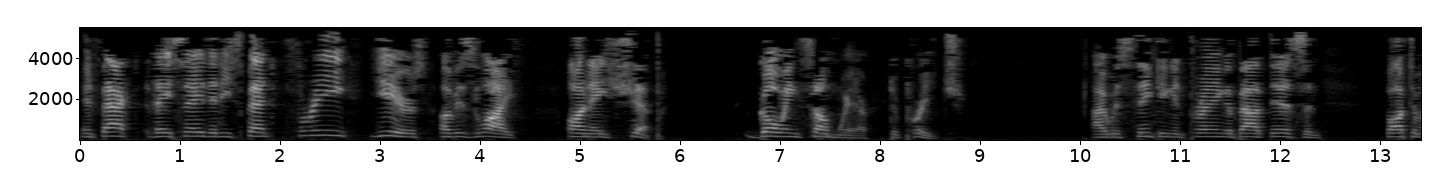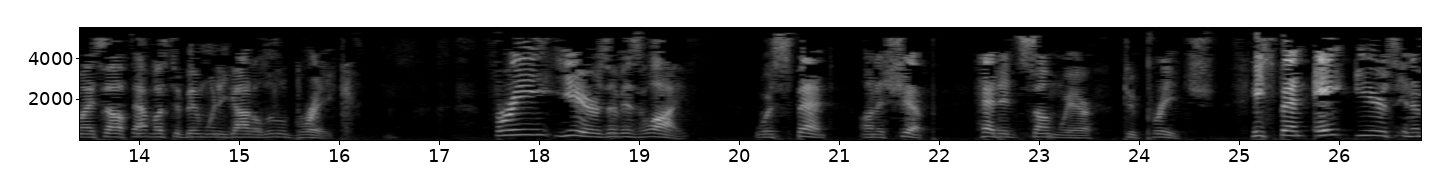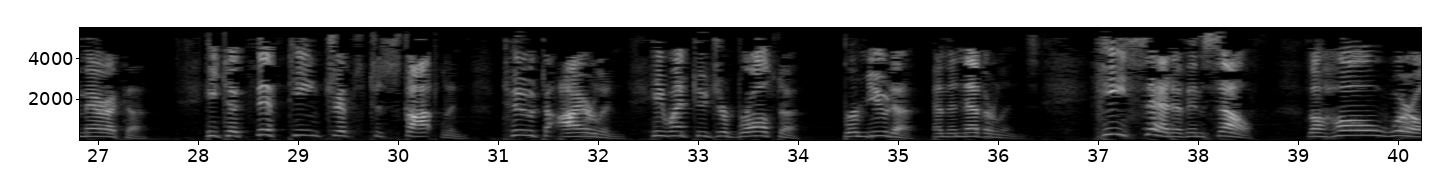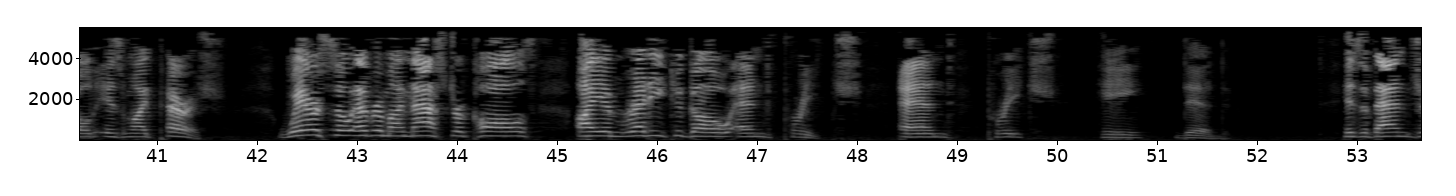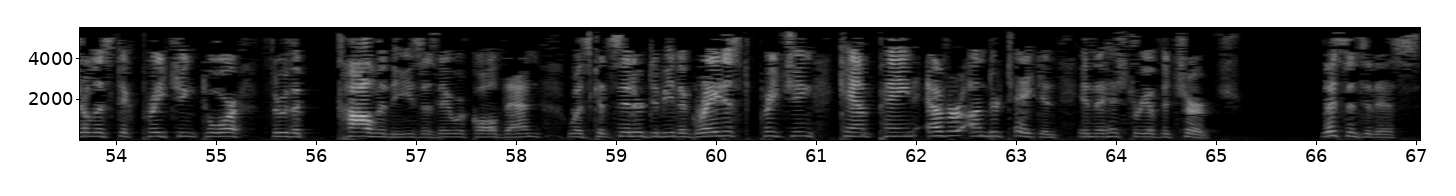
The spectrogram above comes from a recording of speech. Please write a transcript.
In fact, they say that he spent three years of his life on a ship, going somewhere to preach. I was thinking and praying about this and thought to myself, that must have been when he got a little break. Three years of his life was spent on a ship headed somewhere to preach. He spent eight years in America. He took 15 trips to Scotland, two to Ireland. He went to Gibraltar, Bermuda, and the Netherlands. He said of himself, the whole world is my parish. Wheresoever my master calls, I am ready to go and preach. And preach he did. His evangelistic preaching tour through the colonies, as they were called then, was considered to be the greatest preaching campaign ever undertaken in the history of the church. Listen to this.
